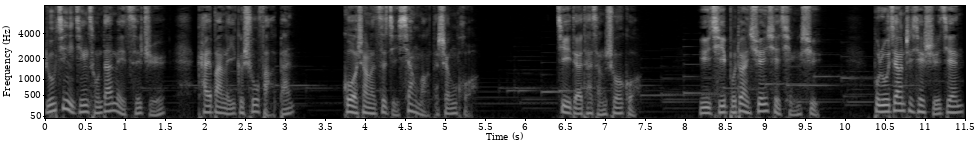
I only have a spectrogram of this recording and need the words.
如今已经从单位辞职，开办了一个书法班，过上了自己向往的生活。记得他曾说过，与其不断宣泄情绪，不如将这些时间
